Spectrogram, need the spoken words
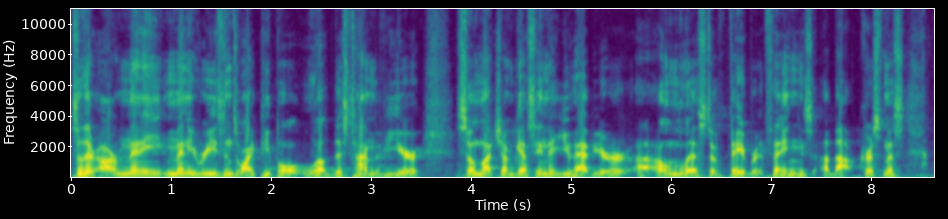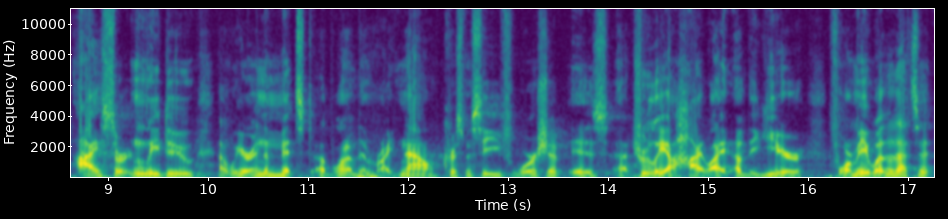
So there are many, many reasons why people love this time of year so much. I'm guessing that you have your uh, own list of favorite things about Christmas. I certainly do. Uh, we are in the midst of one of them right now. Christmas Eve worship is uh, truly a highlight of the year for me, whether that's at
